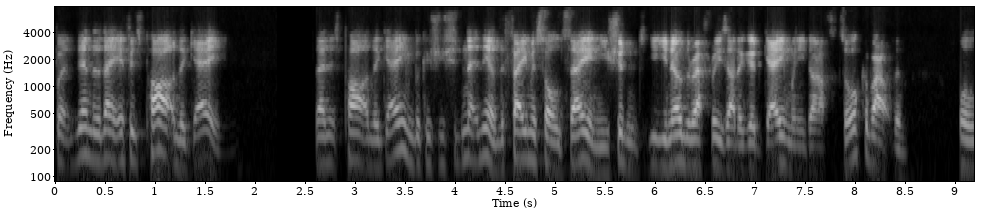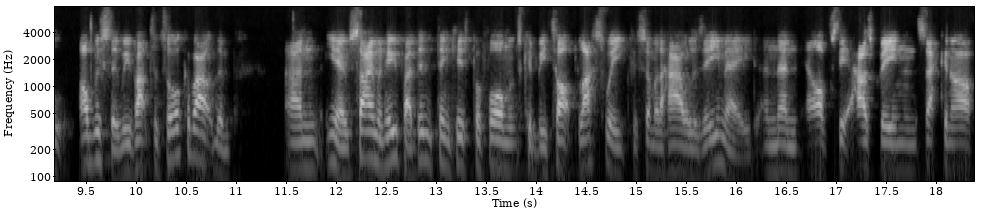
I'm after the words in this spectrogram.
but at the end of the day, if it's part of the game, then it's part of the game because you should you know the famous old saying you shouldn't you know the referees had a good game when you don't have to talk about them. Well, obviously we've had to talk about them. And you know, Simon Hooper, I didn't think his performance could be top last week for some of the howlers he made, and then obviously it has been in the second half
